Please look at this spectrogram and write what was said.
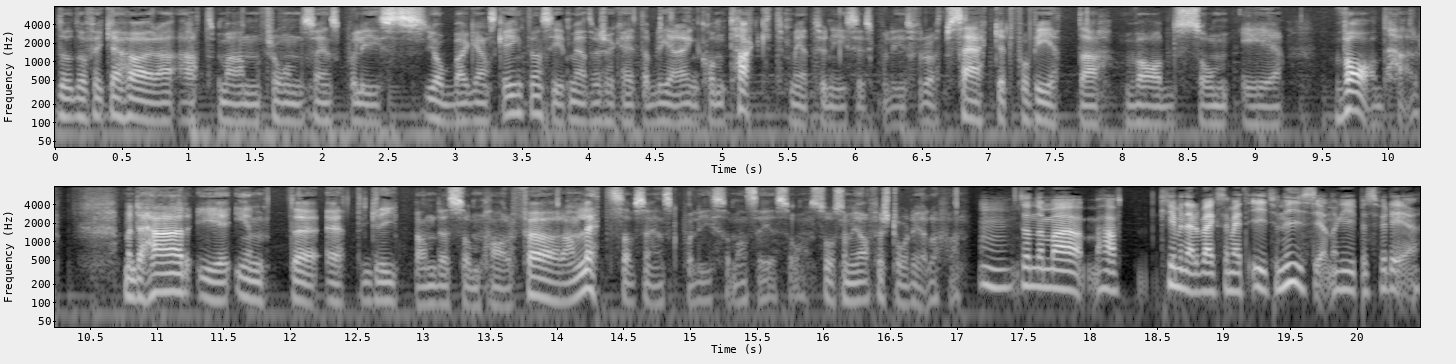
Då, då, fick jag höra att man från svensk polis jobbar ganska intensivt med att försöka etablera en kontakt med tunisisk polis för att säkert få veta vad som är vad här. Men det här är inte ett gripande som har föranletts av svensk polis om man säger så. Så som jag förstår det i alla fall. Mm, som de har haft kriminell verksamhet i Tunisien och gripits för det?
